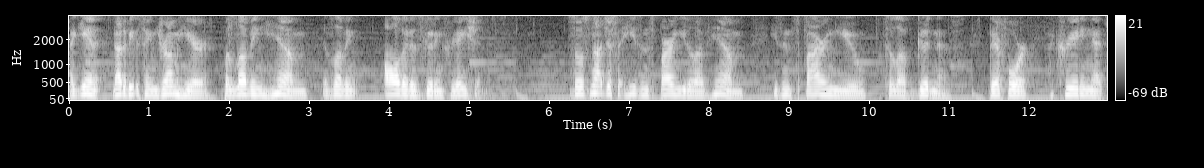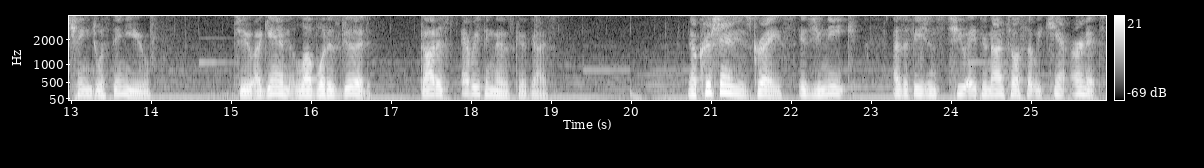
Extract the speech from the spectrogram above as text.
Again, not to beat the same drum here, but loving him is loving all that is good in creation. So it's not just that he's inspiring you to love him, he's inspiring you to love goodness. Therefore, creating that change within you to again love what is good. God is everything that is good, guys. Now, Christianity's grace is unique, as Ephesians 2 8 through 9 tell us that we can't earn it.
